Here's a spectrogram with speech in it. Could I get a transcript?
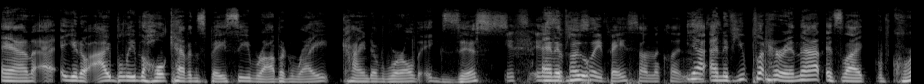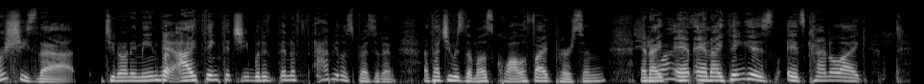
And uh, you know, I believe the whole Kevin Spacey, Robin Wright kind of world exists. It's, it's and if you supposedly based on the Clintons. yeah, and if you put her in that, it's like, of course she's that. Do you know what I mean? But I think that she would have been a fabulous president. I thought she was the most qualified person, and I was, and, and. I think is it's kind of like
